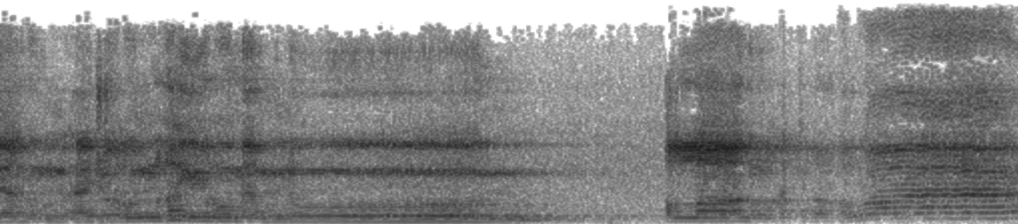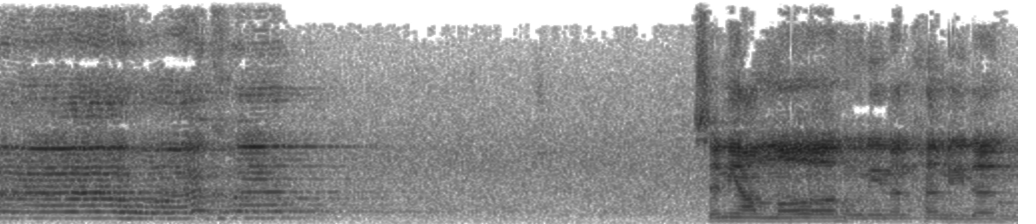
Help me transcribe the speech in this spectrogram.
لهم أجر غير ممنون. الله أكبر. الله أكبر. سمع الله لمن حمده.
